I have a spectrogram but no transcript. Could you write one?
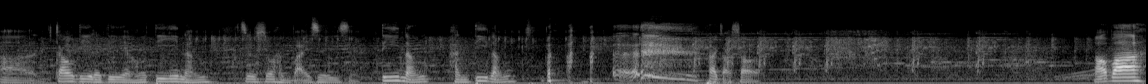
啊，高低的低，然后低能，就是说很白痴的意思。低能，很低能，太搞笑了。好吧，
